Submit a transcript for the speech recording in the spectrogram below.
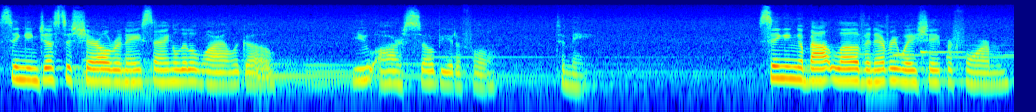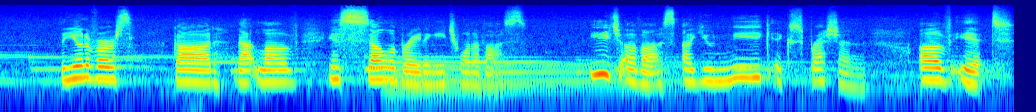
Singing just as Cheryl Renee sang a little while ago You are so beautiful to me singing about love in every way, shape, or form. The universe, God, that love, is celebrating each one of us. Each of us a unique expression of it.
